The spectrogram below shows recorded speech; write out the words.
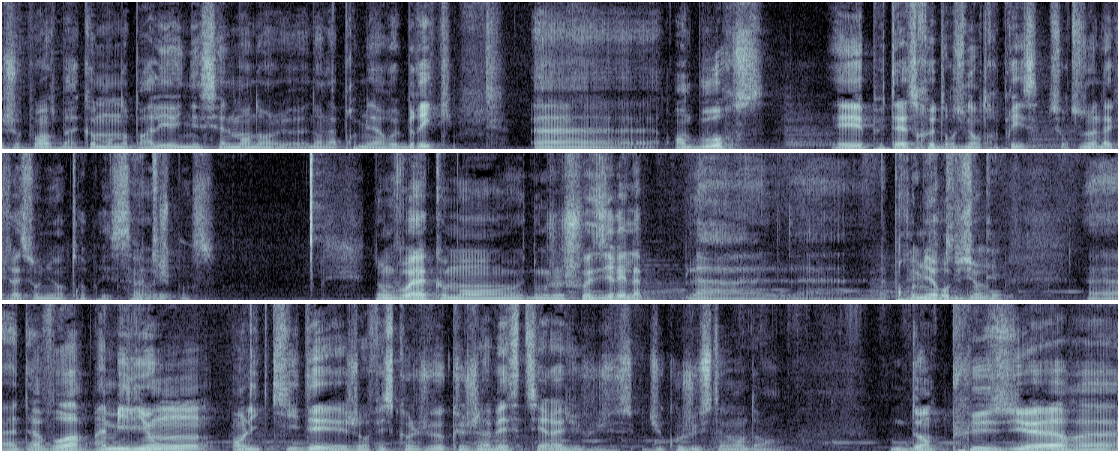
je pense, bah, comme on en parlait initialement dans, la première rubrique, en bourse et peut-être dans une entreprise, surtout dans la création d'une entreprise, ça, je pense. Donc voilà comment donc je choisirai la première option. Euh, d'avoir un million en liquide et j'en fais ce que je veux, que j'investirai du, coup justement dans, dans plusieurs euh,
